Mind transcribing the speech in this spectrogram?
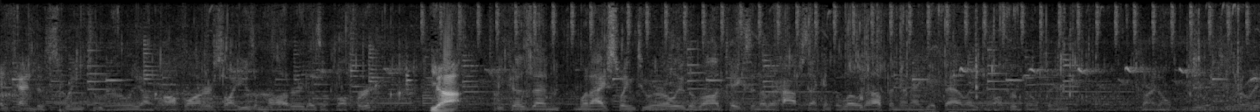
I tend to swing too early on top water, so I use a moderate as a buffer. yeah. Because then when I swing too early, the rod takes another half second to load up, and then I get that like buffer built in, so I don't do it too early.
